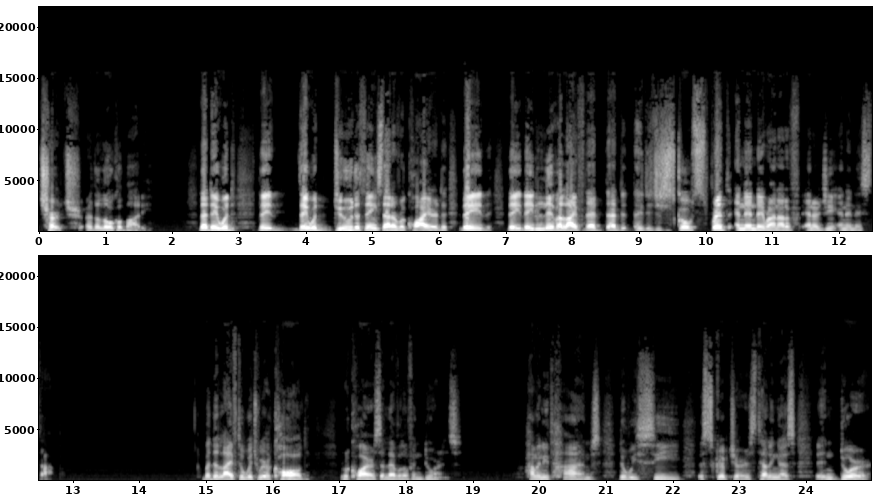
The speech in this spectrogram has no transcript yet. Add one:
church or the local body. That they would they they would do the things that are required. They they they live a life that that they just go sprint and then they run out of energy and then they stop. But the life to which we are called requires a level of endurance. How many times do we see the scriptures telling us endure,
